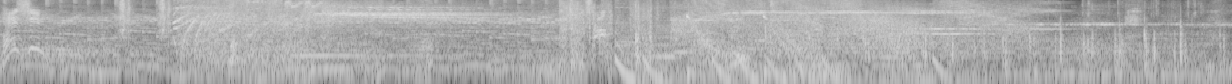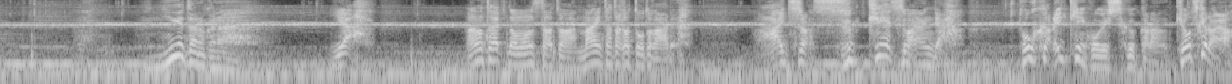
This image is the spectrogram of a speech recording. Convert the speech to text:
変身。しゃ逃げたのかな？いやあのタイプのモンスターとは前に戦ったことがある。あいつらすっげえ素早いんだよ。遠くから一気に攻撃してくるから気をつけろよ。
